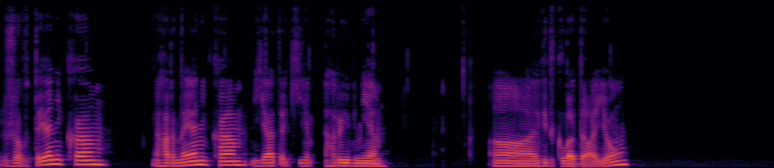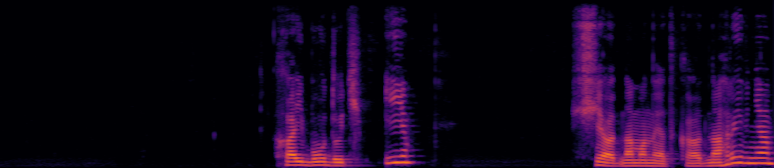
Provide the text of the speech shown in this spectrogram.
жовтенька, гарненька. Я такі гривні е, відкладаю. Хай будуть. І ще одна монетка, одна гривня.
